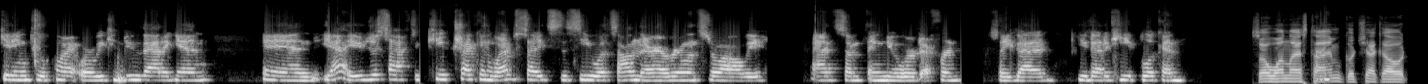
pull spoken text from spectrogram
getting to a point where we can do that again. And yeah, you just have to keep checking websites to see what's on there. Every once in a while we add something new or different. So you gotta you gotta keep looking. So one last time, go check out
